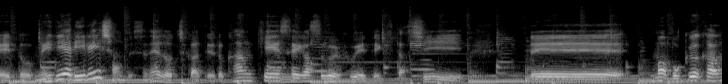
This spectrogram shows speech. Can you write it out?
えーと、メディアリレーションですねどっちかっていうと。関係性がすごい増えてきたしで、まあ、僕が考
